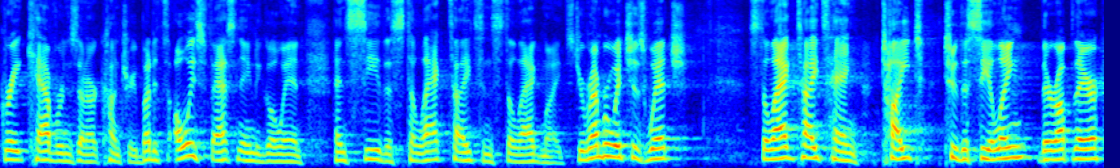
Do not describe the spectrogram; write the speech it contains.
great caverns in our country, but it's always fascinating to go in and see the stalactites and stalagmites. Do you remember which is which? Stalactites hang tight to the ceiling. They're up there.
